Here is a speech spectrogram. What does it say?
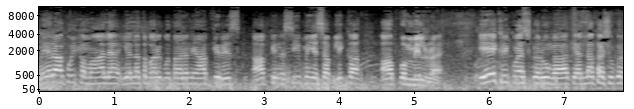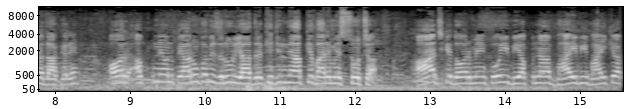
मेरा कोई कमाल है, ये अल्लाह तबारक वाली ने आपके रिस्क आपके नसीब में ये सब लिखा, आपको मिल रहा है। एक रिक्वेस्ट करूँगा कि अल्लाह का शुक्र अदा करें और अपने उन प्यारों को भी ज़रूर याद रखें जिन्होंने आपके बारे में सोचा। आज के दौर में कोई भी अपना भाई भी, भाई का,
